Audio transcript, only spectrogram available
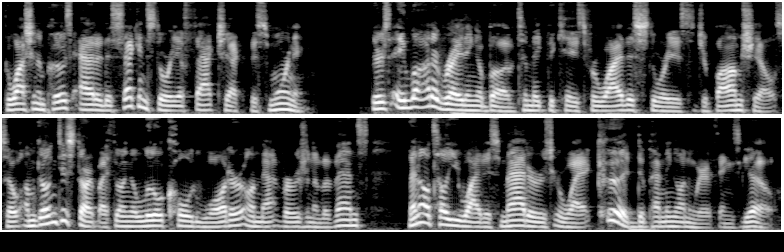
the Washington Post added a second story of fact check this morning. There's a lot of writing above to make the case for why this story is such a bombshell, so I'm going to start by throwing a little cold water on that version of events, then I'll tell you why this matters or why it could, depending on where things go.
